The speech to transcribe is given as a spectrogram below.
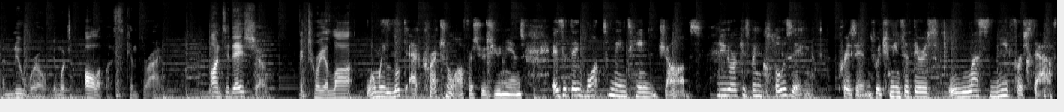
a new world in which all of us can thrive. On today's show, Victoria Law. When we look at correctional officers' unions, is that they want to maintain jobs. New York has been closing prisons, which means that there's less need for staff.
